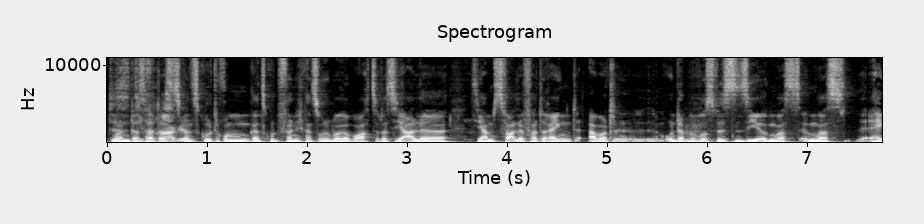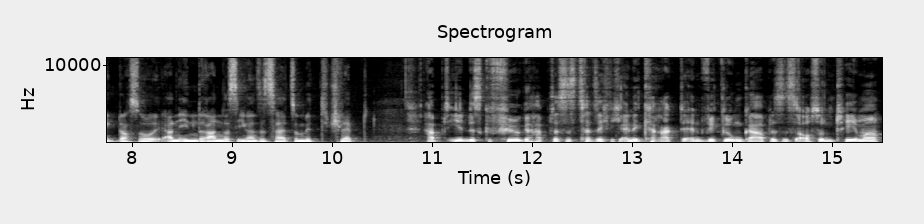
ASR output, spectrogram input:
Das und das die hat das Frage. ganz gut rum, ganz gut, fand ich, ganz rübergebracht, so dass sie alle, sie haben es zwar alle verdrängt, aber äh, unterbewusst wissen sie, irgendwas, irgendwas hängt noch so an ihnen dran, das sie die ganze Zeit so mitschleppt. Habt ihr das Gefühl gehabt, dass es tatsächlich eine Charakterentwicklung gab? Das ist auch so ein Thema,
